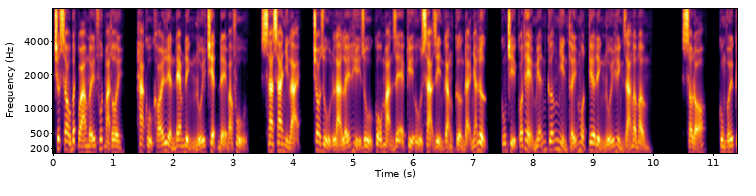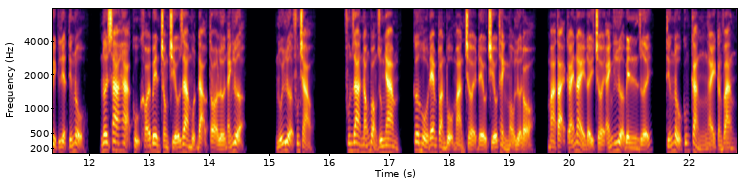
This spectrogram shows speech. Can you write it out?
Trước sau bất quá mấy phút mà thôi, hạ cụ khói liền đem đỉnh núi triệt để bao phủ, xa xa nhìn lại, cho dù là lấy hỉ dù cỗ mạn dễ kỳ ủ xạ dìn gẳng cường đại nhã lực, cũng chỉ có thể miễn cưỡng nhìn thấy một tia đỉnh núi hình dáng ầm ầm. Sau đó, cùng với kịch liệt tiếng nổ, nơi xa hạ cụ khói bên trong chiếu ra một đạo to lớn ánh lửa núi lửa phun trào. Phun ra nóng bỏng dung nham, cơ hồ đem toàn bộ màn trời đều chiếu thành màu lửa đỏ, mà tại cái này đẩy trời ánh lửa bên dưới, tiếng nổ cũng càng ngày càng vang,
